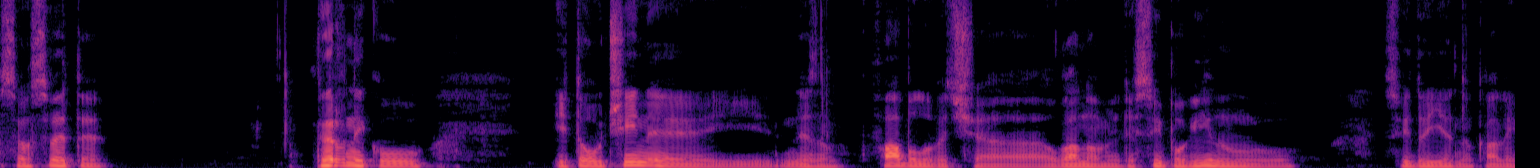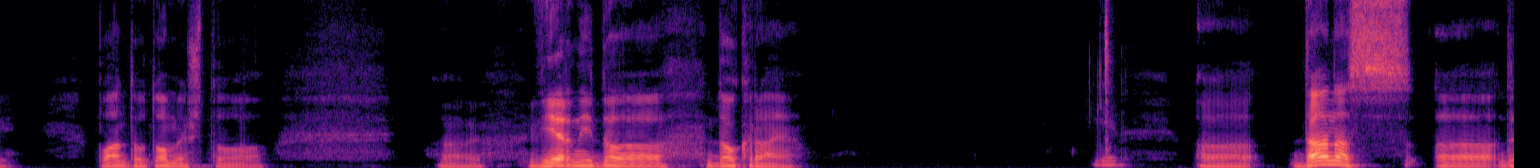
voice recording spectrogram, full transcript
se osvete krvniku i to učine i ne znam, fabulu već a, uglavnom ili svi poginu, svi do jednog, ali poanta u tome što a, vjerni do, do kraja. Je. A, danas a, da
